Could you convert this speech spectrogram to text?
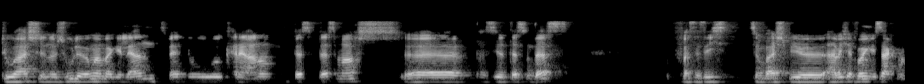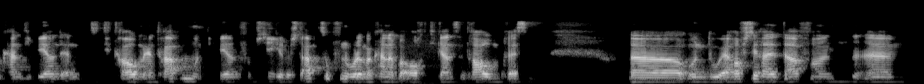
du hast in der Schule irgendwann mal gelernt, wenn du, keine Ahnung, das und das machst, äh, passiert das und das. Was weiß ich, zum Beispiel, habe ich ja vorhin gesagt, man kann die Beeren, die Trauben entrappen und die Beeren vom Stielgericht abzupfen oder man kann aber auch die ganzen Trauben pressen. Äh, und du erhoffst dir halt davon, ähm,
